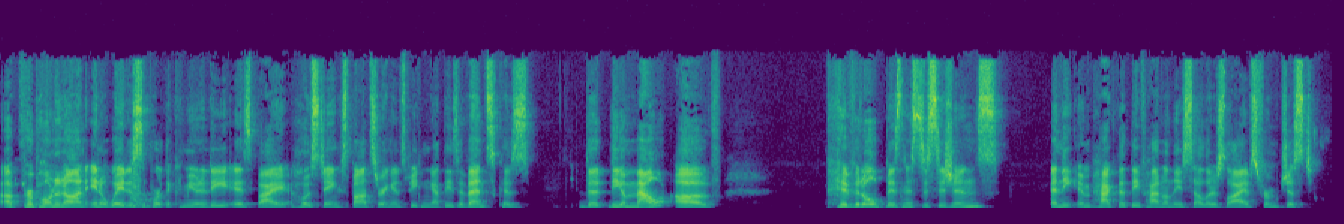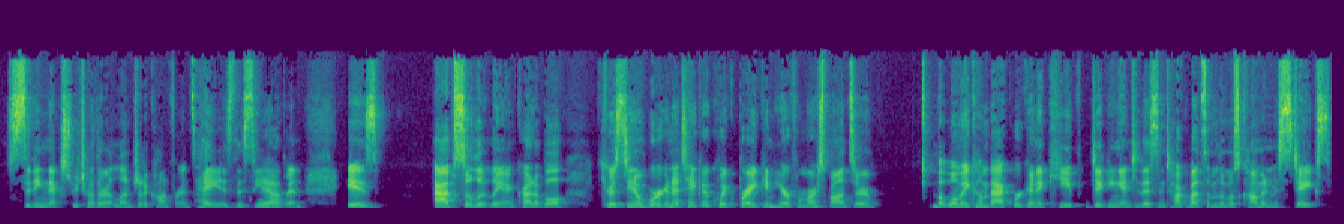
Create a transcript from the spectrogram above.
a proponent on in a way to support the community is by hosting, sponsoring, and speaking at these events because the the amount of pivotal business decisions and the impact that they've had on these sellers' lives from just sitting next to each other at lunch at a conference. Hey, is this seat yeah. open? Is absolutely incredible. Kristina, we're going to take a quick break and hear from our sponsor. But when we come back, we're going to keep digging into this and talk about some of the most common mistakes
